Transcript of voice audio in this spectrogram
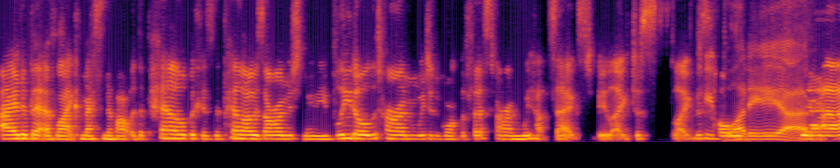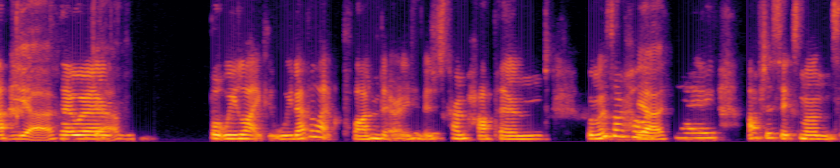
I had a bit of like messing about with the pill because the pill I was on just made me bleed all the time. We didn't want the first time we had sex to be like just like this whole, bloody, yeah, yeah, yeah. So um, yeah but we like we never like planned it or anything. It just kind of happened. We went on holiday yeah. after six months,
